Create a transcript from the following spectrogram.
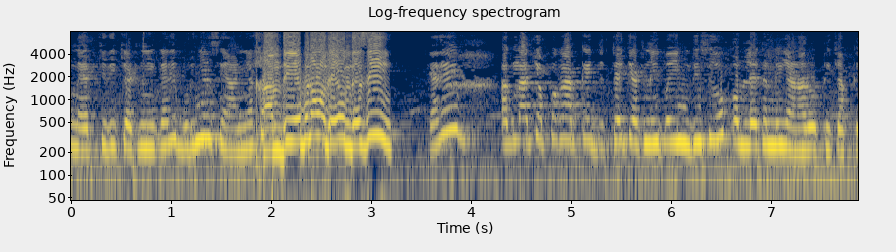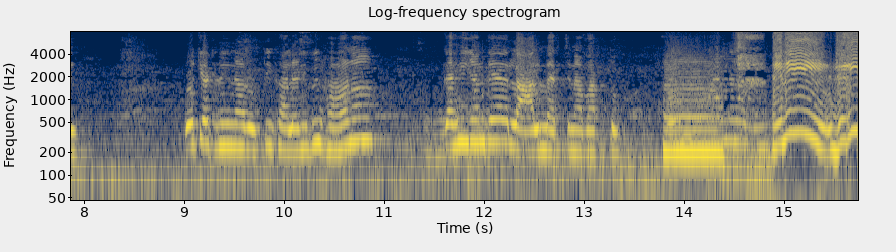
ਮਿਰਚ ਦੀ ਚਟਨੀ ਕਹਿੰਦੇ ਬੁੜੀਆਂ ਸਿਆਣੀਆਂ ਖਾਂਦੇ। ਇਹ ਬਣਾਉਂਦੇ ਹੁੰਦੇ ਸੀ। ਕਹਿੰਦੇ ਅਗਲਾ ਚੁੱਪ ਕਰਕੇ ਜਿੱਥੇ ਚਟਨੀ ਪਈ ਹੁੰਦੀ ਸੀ ਉਹ ਕੌਲੇ ਨਹੀਂ ਜਾਣਾ ਰੋਟੀ ਚੱਕ ਕੇ। ਉਹ ਚਟਨੀ ਨਾਲ ਰੋਟੀ ਖਾ ਲੈਣੀ ਵੀ ਹੁਣ ਕਹੀ ਜਾਂਦੇ ਆ ਲਾਲ ਮਿਰਚ ਨਾ ਵਰਤੋ। ਨਹੀਂ ਨਹੀਂ ਜਿਹੜੀ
